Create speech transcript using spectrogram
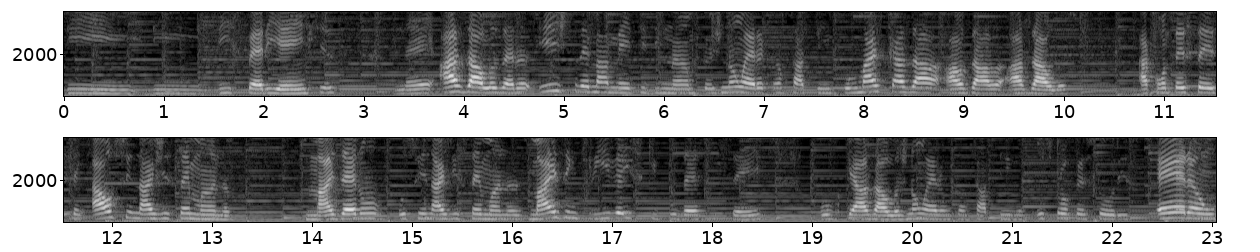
de, de, de experiências. Né? As aulas eram extremamente dinâmicas, não era cansativo, por mais que as, as, as aulas acontecessem aos finais de semana, mas eram os finais de semana mais incríveis que pudesse ser porque as aulas não eram cansativas, os professores eram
